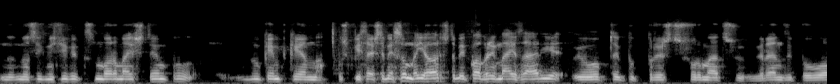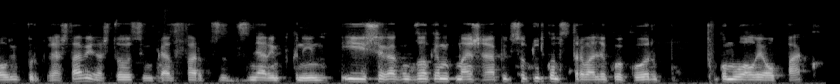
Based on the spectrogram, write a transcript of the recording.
não significa que se demore mais tempo do que em pequeno. Os pincéis também são maiores, também cobrem mais área. Eu optei por, estes formatos grandes e pelo óleo porque já estava e já estou assim um bocado farto de desenhar em pequenino. E chego à conclusão que é muito mais rápido, sobretudo quando se trabalha com a cor, como o óleo é opaco,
